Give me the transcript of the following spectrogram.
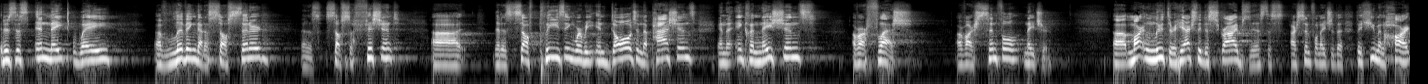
It is this innate way of living that is self centered, that is self sufficient, uh, that is self pleasing, where we indulge in the passions and the inclinations of our flesh, of our sinful nature. Uh, Martin Luther, he actually describes this, this, our sinful nature, the, the human heart,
